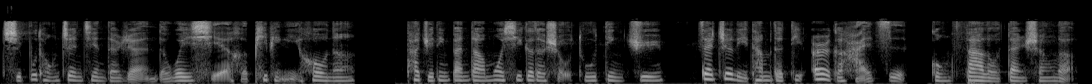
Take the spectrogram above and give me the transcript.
持不同政见的人的威胁和批评以后呢，他决定搬到墨西哥的首都定居，在这里，他们的第二个孩子 Gonzalo 诞生了。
